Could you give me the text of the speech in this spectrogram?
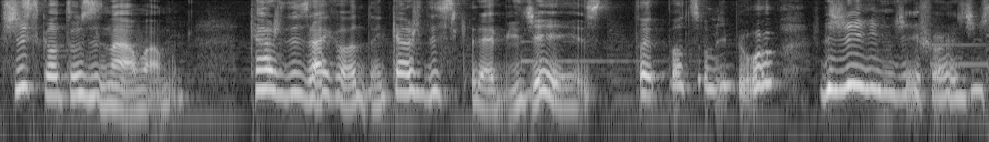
Wszystko tu znałam. Każdy zachodny, każdy sklep, gdzie jest. To po co mi było gdzie indziej chodzić?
